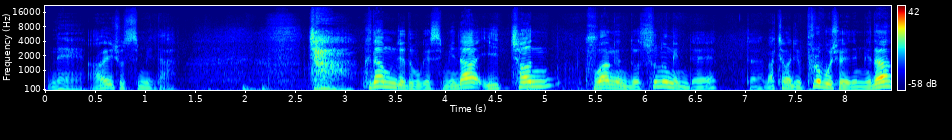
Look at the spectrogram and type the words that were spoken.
네. 아유 좋습니다. 자, 그 다음 문제도 보겠습니다. 2009학년도 수능인데 자, 마찬가지로 풀어 보셔야 됩니다.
